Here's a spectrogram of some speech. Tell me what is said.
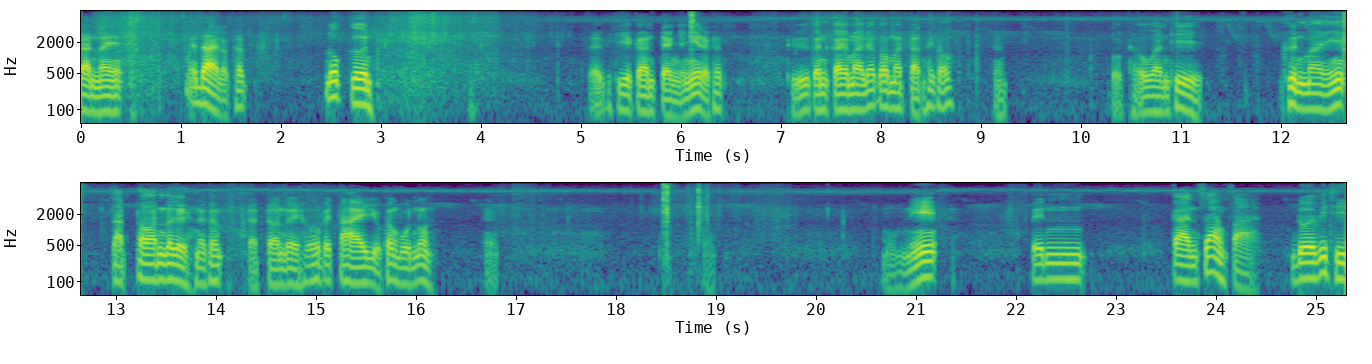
ด้านในไม่ได้หรอกครับลกเกินใช้วิธีการแต่งอย่างนี้แหละครับ ถือกันไกลมาแล้วก็มาตัดให้เขาครับพวกเถาวันที่ขึ้นมาอย่างนี้ตัดตอนเลยนะครับ ตัดตอนเลยเขาไปตายอยู่ข้างบนนู่นครับมุมนี้เป็นการสร้างป่า โดยวิธี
